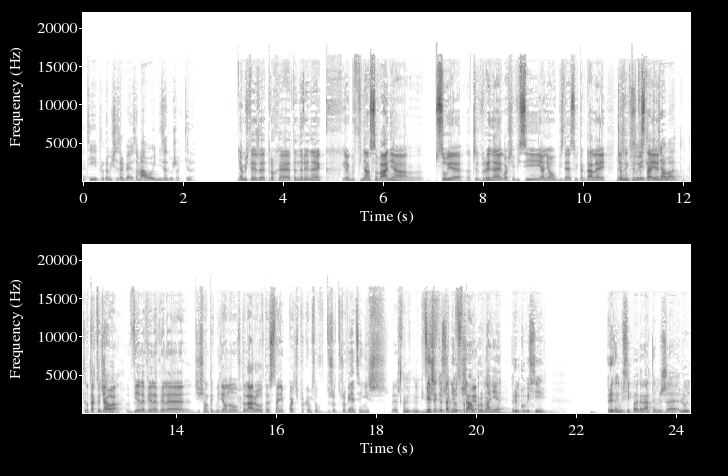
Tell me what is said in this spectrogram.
IT, programiści zarabiają za mało, inni za dużo i tyle. Ja myślę, że trochę ten rynek jakby finansowania psuje. Znaczy rynek właśnie VC, aniołów biznesu i tak dalej. No Czemu psuje? Dostaje... Tak to działa. To, no tak, tak to, działa. działa. Wiele, wiele, wiele dziesiątek milionów dolarów to jest w stanie płacić programistom dużo, dużo więcej niż wiesz. Tak, wiesz, jak ostatnio usłyszałem porównanie rynku VC? Rynek VC polega na tym, że lu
